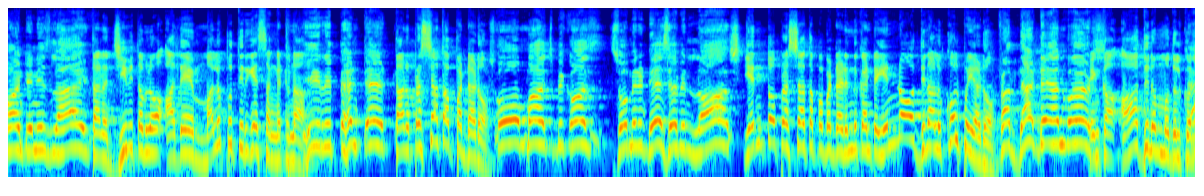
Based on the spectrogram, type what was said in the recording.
point in his life తన జీవితంలో అదే మలుపు తిరిగే సంఘటన. హి రిపెంటెడ్ తాను ప్రశ్చాత్తాపడ్డాడు. So much because so many days have lost ఎంతో ప్రశ్చాత్తాపడ్డాడు. ఎందుకంటే ఎన్నో దినాలు కోల్పోయాడు. ఫ్రమ్ దాట్ డే ఆన్వర్డ్స్ ఇంకా ఆ దినం మొదలుకొని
